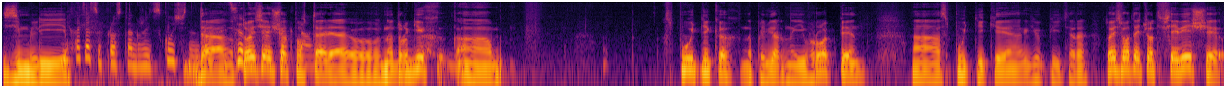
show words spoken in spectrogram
Земли. Не хотят просто так жить, скучно. Да, да? то есть я еще повторяю, на других э, спутниках, например, на Европе, э, спутники Юпитера. То есть вот эти вот все вещи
